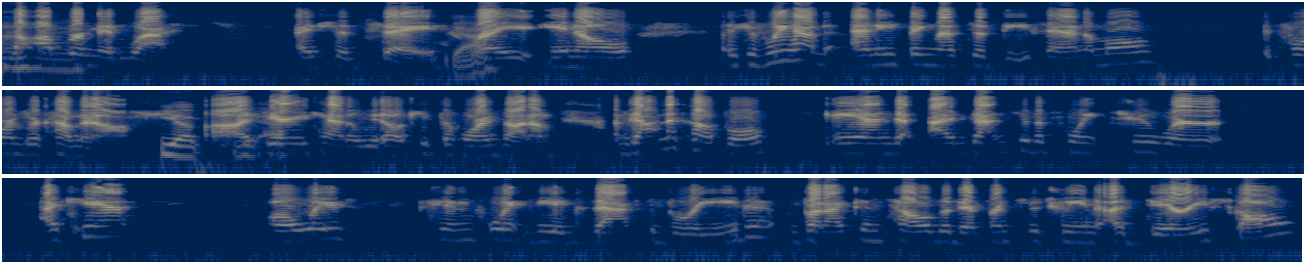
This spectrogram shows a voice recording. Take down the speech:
the Uh-huh. upper Midwest, I should say, Yeah. right? You know, like if we have anything that's a beef animal, its horns are coming off. Yep. Uh, Yeah. Dairy cattle, we don't keep the horns on them. I've gotten a couple, and I've gotten to the point too where I can't always pinpoint the exact breed, but I can tell the difference between a dairy skull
